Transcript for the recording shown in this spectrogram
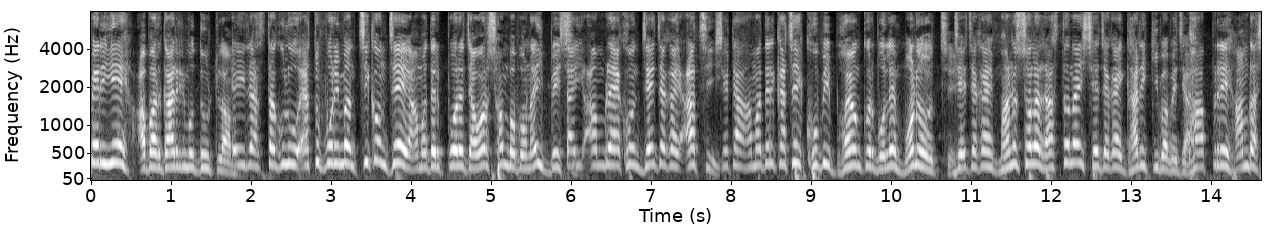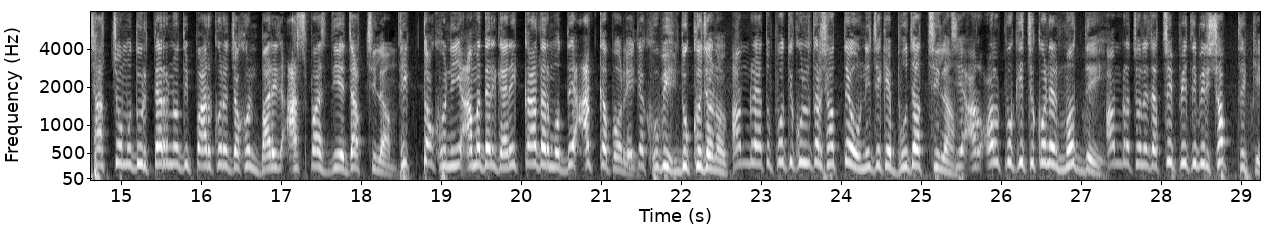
পেরিয়ে আবার গাড়ির মধ্যে উঠলাম। এই রাস্তাগুলো এত পরিমাণ চিকন যে আমাদের পরে যাওয়ার সম্ভাবনাই বেশি। তাই আমরা এখন যে জায়গায় আছি, সেটা আমাদের কাছে খুবই ভয়ঙ্কর বলে মনে হচ্ছে। যে জায়গায় মানুষ চলার রাস্তা নাই, সে জায়গায় গাড়ি কীভাবে যায়? বাপরে, আমরা সাতশো মধুর তেরো নদী পার করে যখন বাড়ির আশপাশ দিয়ে যাচ্ছিলাম, ঠিক তখনই আমাদের গাড়ি কাদার মধ্যে আটকা পড়ে। এটা খুবই দুঃখজনক। আমরা এত প্রতিকূলতার সত্ত্বেও নিজেকে বুঝাচ্ছিলাম যে আর অল্প কিছুক্ষণের মধ্যে আমরা চলে যাচ্ছি পৃথিবীর সব থেকে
